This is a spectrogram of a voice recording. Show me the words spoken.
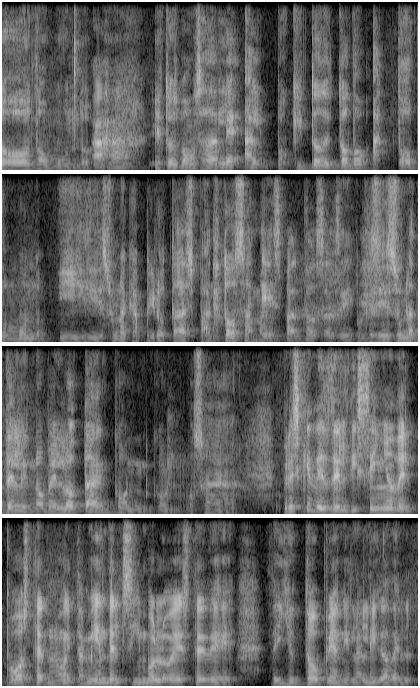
todo mundo. Ajá. Entonces vamos a darle al poquito de todo a todo mundo. Y es una capirotada espantosa, man. Espantosa, sí. Porque sí es una telenovelota con, con o sea... Pero es que desde el diseño del póster, ¿no? Y también del símbolo este de, de Utopian y la Liga del...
